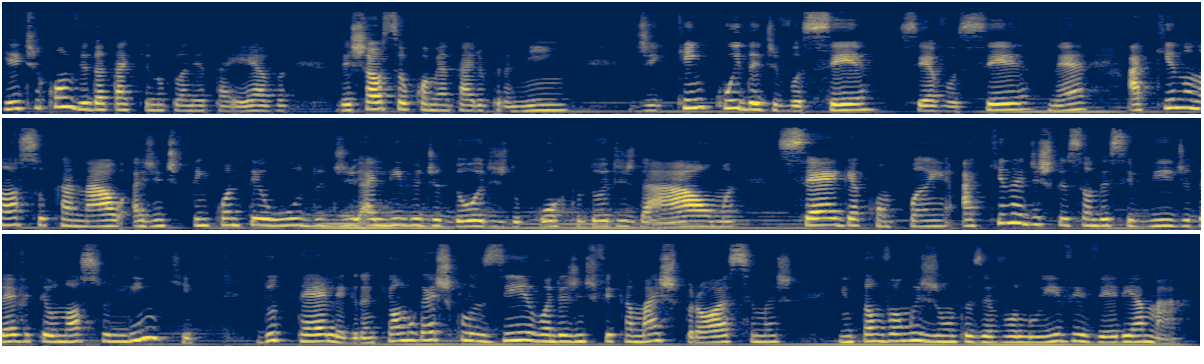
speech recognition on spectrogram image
E te convido a estar aqui no Planeta Eva, deixar o seu comentário para mim de quem cuida de você, se é você, né? Aqui no nosso canal a gente tem conteúdo de alívio de dores do corpo, dores da alma. Segue, acompanha. Aqui na descrição desse vídeo deve ter o nosso link do Telegram, que é um lugar exclusivo onde a gente fica mais próximas. Então vamos juntas evoluir, viver e amar.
